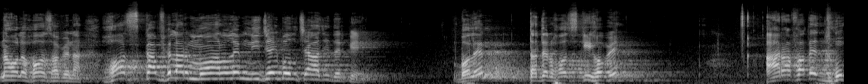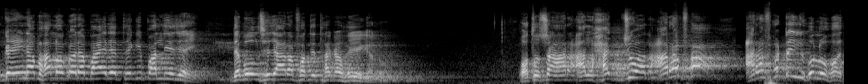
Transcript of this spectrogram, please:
না হলে হজ হবে না। হজ কাফেলার মোয়াল্লেম নিজেই বলছে আজিদেরকে। বলেন, তাদের হজ কি হবে? আরাফাতে ঢুকেই না ভালো করে বাইরে থেকে পালিয়ে যায়। দে বলছে যে আরাফাতে থাকা হয়ে গেল। অথচ আর আল আর আরাফা, আরাফাটাই হলো হজ।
